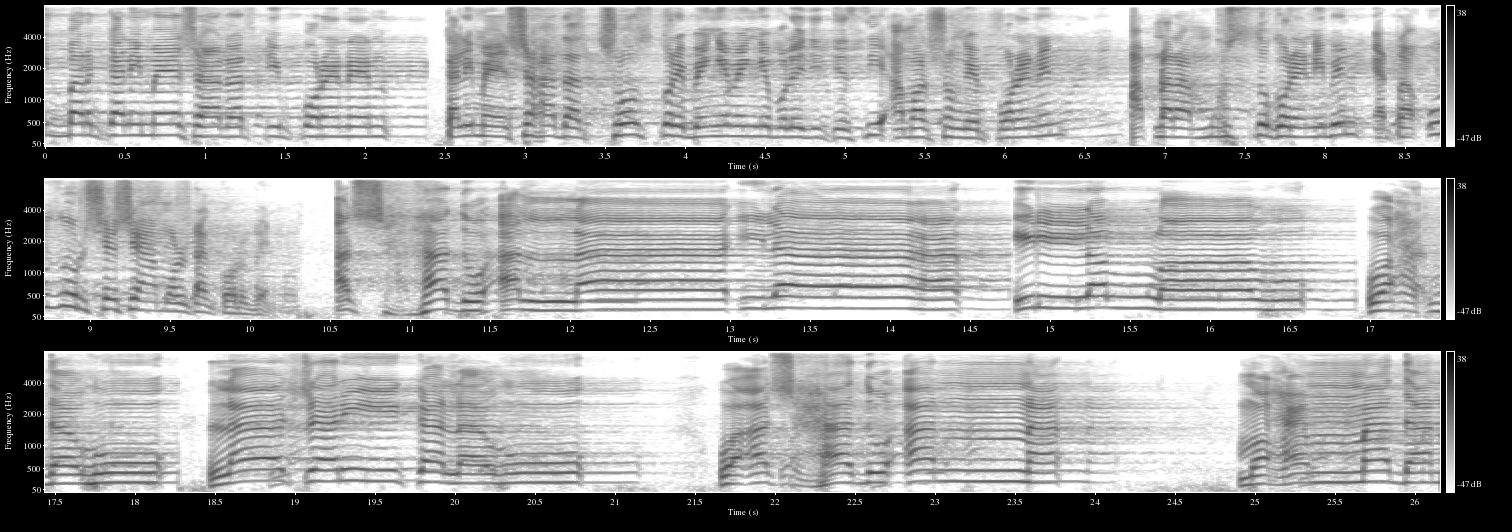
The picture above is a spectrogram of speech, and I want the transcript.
একবার কালিমায় শাহাদাতটি পড়ে নেন। কালিমায় শাহাদাত সহজ করে ভেঙে ভেঙে বলে দিতেছি, আমার সঙ্গে পড়ে নেন। আপনারা মুখস্থ করে নেবেন, এটা উজুর শেষে আমলটা করবেন। আশহাদু আল্লাহ ইল্লাল্লাহু ওয়াহদাহু লা শারীকা লাহু ওয়া আশহাদু আন্না মুহাম্মাদান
